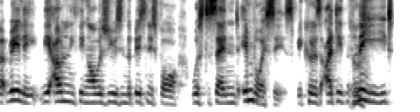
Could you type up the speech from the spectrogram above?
But really, the only thing I was using the business for was to send invoices because I didn't hmm. need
